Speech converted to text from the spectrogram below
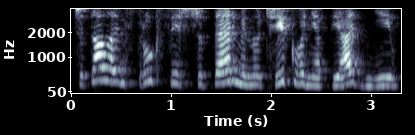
читала інструкції, що термін очікування 5 днів,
